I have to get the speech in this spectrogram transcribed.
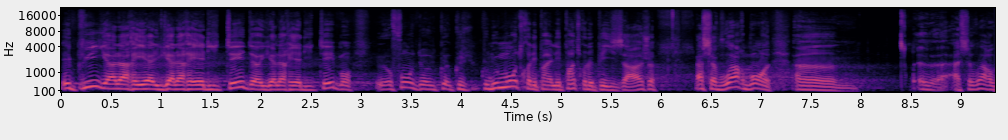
Et puis, il y a la, réalité, il y a la réalité bon, euh, au fond, que, nous montrent les, les, peintres de paysage, à savoir, bon, euh, à savoir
